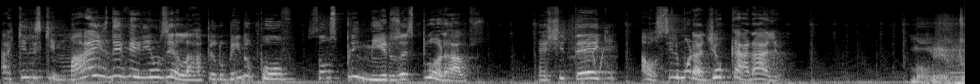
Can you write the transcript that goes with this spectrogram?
aqueles que mais deveriam zelar pelo bem do povo são os primeiros a explorá-los. Hashtag auxílio moradia é o caralho. Momento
